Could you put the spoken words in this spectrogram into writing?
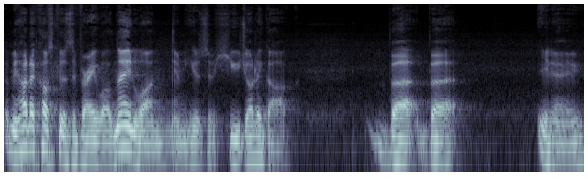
I mean, Khodorkovsky was a very well known one. I mean, he was a huge oligarch. But, but, you know,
